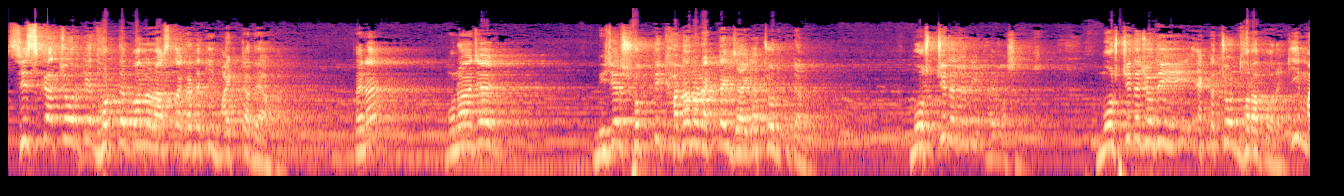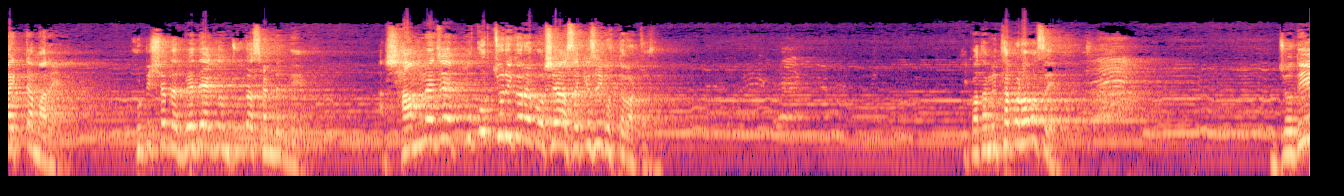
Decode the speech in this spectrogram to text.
সিসকা চোরকে ধরতে পারলে রাস্তাঘাটে কি মাইকটা দেওয়া হয়? তাই না? মনে হয় যে নিজের শক্তি খাটানোর একটাই জায়গা চোর পিটানো মসজিদে যদি বসেন। মসজিদে যদি একটা চোর ধরা পড়ে, কি মাইকটা মারে? খুঁটির সাথে বেঁধে একদম জুতা স্যান্ডেল দিয়ে। আর সামনে যে পুকুর চুরি করে বসে আছে, কিছুই করতে পারতেছে। কি কথা মিথ্যা কথা বলছে? যদি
